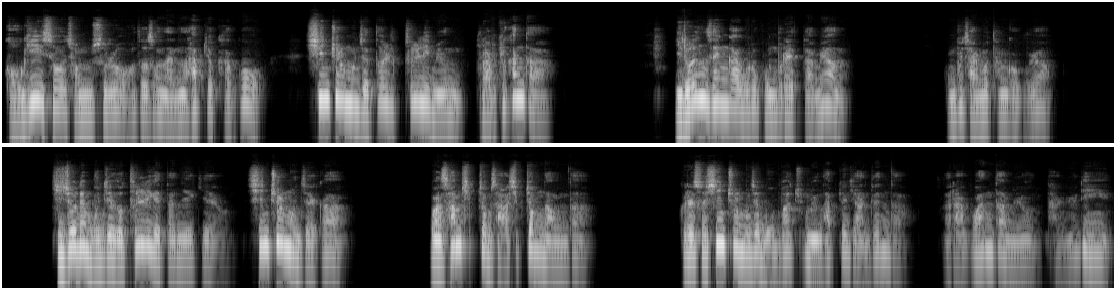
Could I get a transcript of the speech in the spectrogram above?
거기서 점수를 얻어서 나는 합격하고 신출 문제 틀리면 불합격한다. 이런 생각으로 공부를 했다면 공부 잘못한 거고요. 기존의 문제도 틀리겠다는 얘기예요. 신출 문제가 한 30점, 40점 나온다. 그래서 신출 문제 못 맞추면 합격이 안 된다. 라고 한다면 당연히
